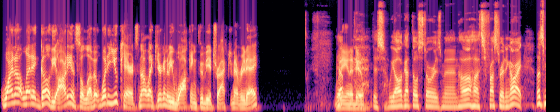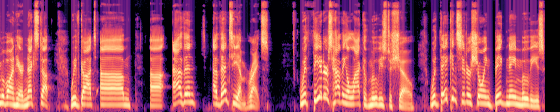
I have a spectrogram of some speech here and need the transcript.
why not let it go? The audience will love it. What do you care? It's not like you're going to be walking through the attraction every day. What yep. are you going to do? This we all got those stories, man. Oh, it's frustrating. All right, let's move on here. Next up, we've got um, uh, Avent Aventium writes. With theaters having a lack of movies to show, would they consider showing big name movies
